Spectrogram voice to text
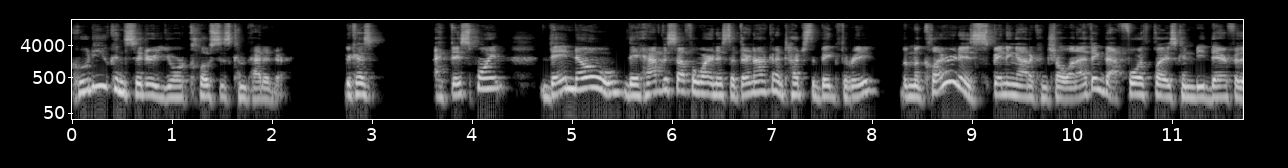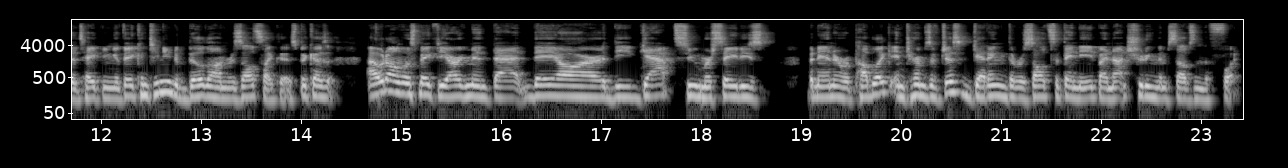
who do you consider your closest competitor? Because at this point, they know they have the self awareness that they're not going to touch the big three. But McLaren is spinning out of control. And I think that fourth place can be there for the taking if they continue to build on results like this. Because I would almost make the argument that they are the gap to Mercedes Banana Republic in terms of just getting the results that they need by not shooting themselves in the foot.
